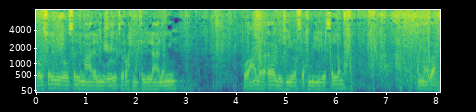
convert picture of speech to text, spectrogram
فأصلي وأسلم على المبعوث رحمة للعالمين. وعلى آله وصحبه وسلم. أما بعد.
